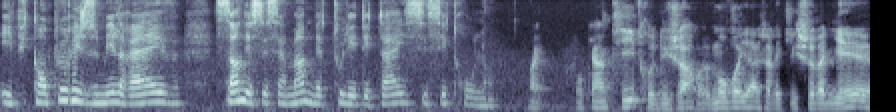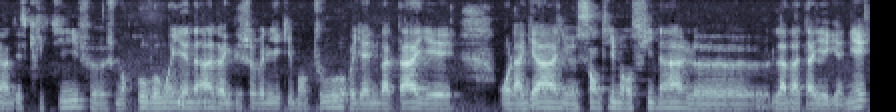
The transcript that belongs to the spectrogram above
Et puis qu'on peut résumer le rêve sans nécessairement mettre tous les détails si c'est trop long. Donc un titre du genre euh, Mon voyage avec les chevaliers, un descriptif, euh, je me retrouve au Moyen Âge avec des chevaliers qui m'entourent, il y a une bataille et on la gagne, sentiment final, euh, la bataille est gagnée,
